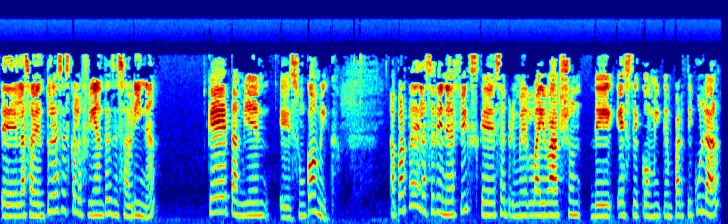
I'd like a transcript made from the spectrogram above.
eh, Las aventuras escalofriantes de Sabrina, que también es un cómic. Aparte de la serie Netflix, que es el primer live action de este cómic en particular,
